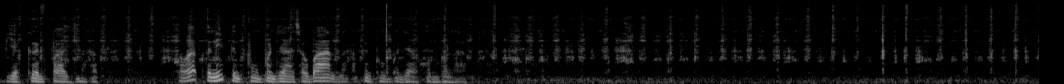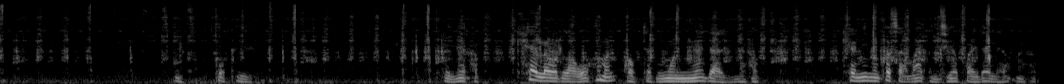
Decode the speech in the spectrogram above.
เปียกเกินไปนะครับ เพราะว่าตัวนี้เป็นภูมิปัญญาชาวบ้านนะครับ เป็นภูมิปัญญาคนโบราณก็คือตัวนี้ครับ แค่เราเหลาให้มันออกจากมวลเนื้อใหญ่นะครับ แค่นี้มันก็สามารถเป็นเชื้อไฟได้แล้วนะครับ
